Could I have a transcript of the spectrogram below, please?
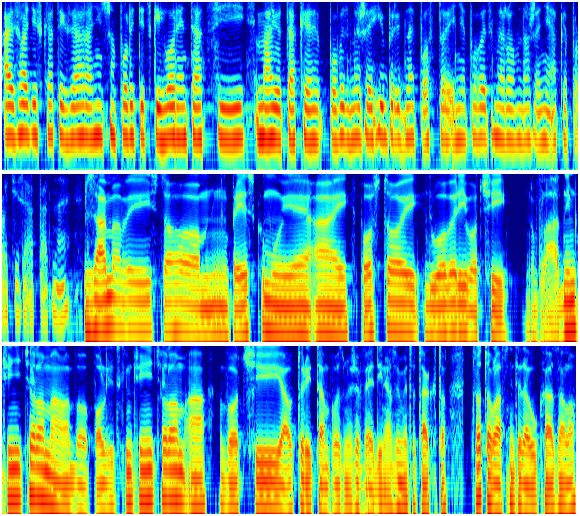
aj z hľadiska tých zahranično-politických orientácií majú také, povedzme, že hybridné postoje, nepovedzme rovno, že nejaké protizápadné. Zaujímavý z toho mm, prieskumu je aj postoj dôvery voči vládnym činiteľom alebo politickým činiteľom a voči autoritám, povedzme, že vedy, nazvime to takto. Čo to vlastne teda ukázalo?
